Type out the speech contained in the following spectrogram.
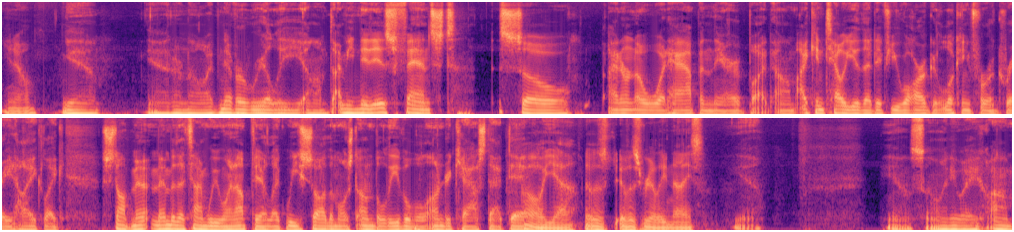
You know, Yeah, yeah. I don't know. I've never really. Um, I mean, it is fenced, so I don't know what happened there, but um, I can tell you that if you are looking for a great hike, like Stomp, remember the time we went up there, like we saw the most unbelievable undercast that day. Oh yeah, it was it was really nice. Yeah. Yeah. So anyway, um,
